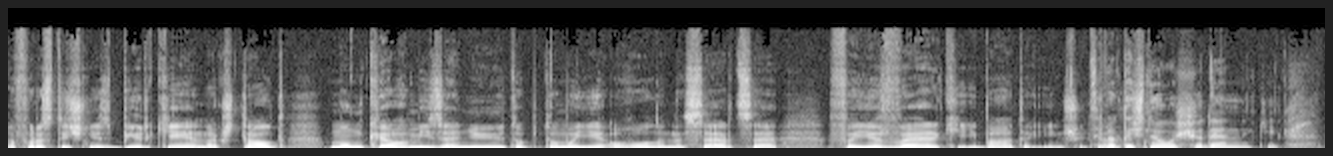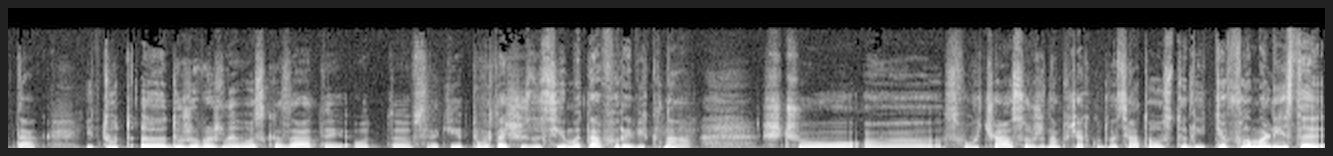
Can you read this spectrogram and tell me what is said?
афористичні збірки, на кшталт Mon cœur mis à nu, тобто моє оголене серце, феєрверки і багато інших. Це так? фактично його щоденники. Так. І тут е, дуже важливо сказати, от е, все-таки повертаючись до цієї метафори вікна, що е, свого часу, вже на початку ХХ століття, формалісти,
